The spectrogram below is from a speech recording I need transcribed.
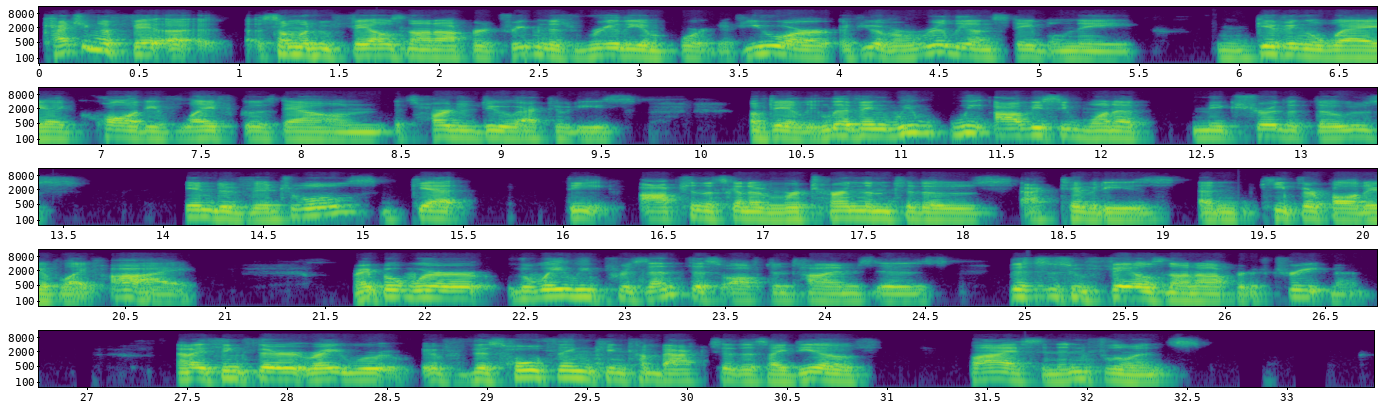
catching a fa- uh, someone who fails non-operative treatment is really important. If you are if you have a really unstable knee, giving away like quality of life goes down, it's hard to do activities of daily living. We we obviously want to make sure that those individuals get the option that's going to return them to those activities and keep their quality of life high right? But where the way we present this oftentimes is this is who fails non-operative treatment. And i think there right if this whole thing can come back to this idea of bias and influence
